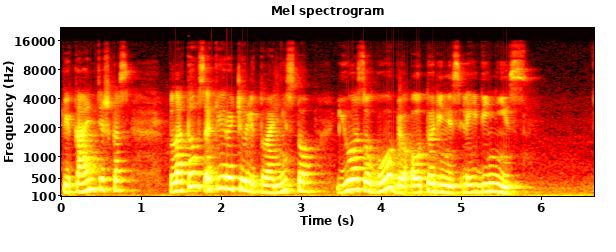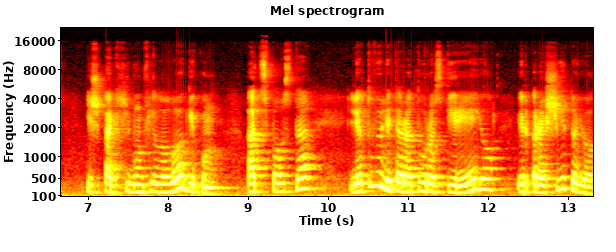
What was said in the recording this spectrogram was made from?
Pikantiškas, plataus akiračio lituanisto Juozo Gobio autorinis leidinys. Iš archyvum filologikum atspausta lietuvių literatūros tyrėjo ir rašytojo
